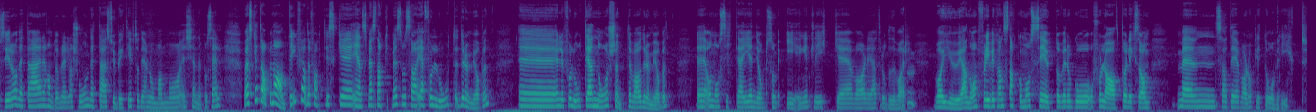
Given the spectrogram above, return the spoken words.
sier òg, dette her handler om relasjon. Dette er subjektivt, og det er noe man må kjenne på selv. Og jeg skal ta opp en annen ting, for jeg hadde faktisk en som jeg snakket med, som sa jeg forlot drømmejobben. Eh, eller forlot jeg nå skjønte var drømmejobben. Eh, og nå sitter jeg i en jobb som egentlig ikke var det jeg trodde det var. Mm hva gjør jeg nå? Fordi vi kan snakke om å se utover og gå og forlate og liksom Men sa det var nok litt overilt.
